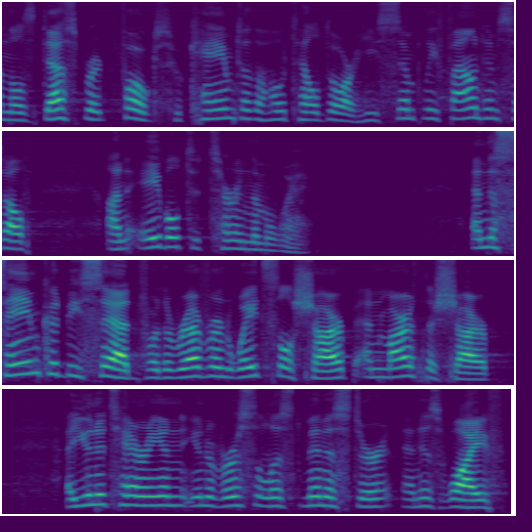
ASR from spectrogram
on those desperate folks who came to the hotel door. He simply found himself unable to turn them away. And the same could be said for the Reverend Waitstill Sharp and Martha Sharp, a Unitarian Universalist minister and his wife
